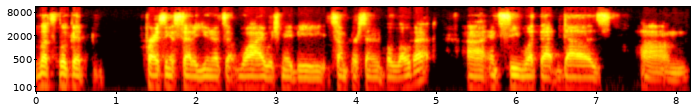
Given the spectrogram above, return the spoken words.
let's look at pricing a set of units at Y, which may be some percentage below that, uh, and see what that does um,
